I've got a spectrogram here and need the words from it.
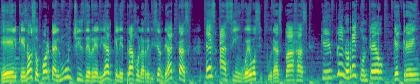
El que no soporta el munchis de realidad que le trajo la revisión de actas es a sin huevos y puras pajas, que en pleno reconteo, ¿qué creen?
